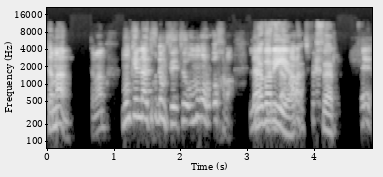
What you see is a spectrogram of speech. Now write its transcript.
تمام؟ تمام؟ ممكن إنها تخدم في في أمور أخرى أردت فعلا أكثر. إيه.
